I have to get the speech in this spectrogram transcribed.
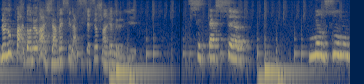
ne nous pardonnera jamais si la succession changeait de lié. C'est ta sœur. Nyansunu.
